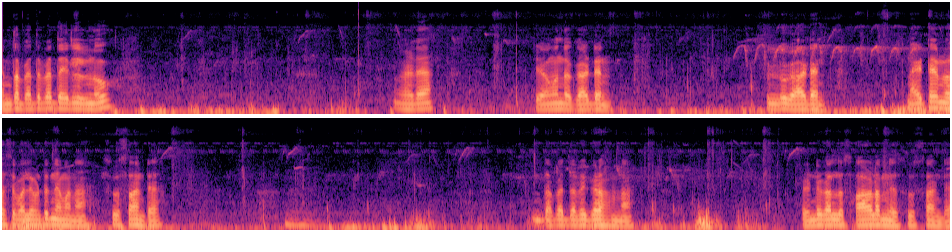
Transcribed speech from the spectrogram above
ఎంత పెద్ద పెద్ద ఇల్లు నువ్వు? అడే ఏముందో గార్డెన్ ఫుల్ గార్డెన్ నైట్ టైంలో వస్తే మళ్ళీ ఉంటుందేమన్నా చూస్తా అంటే. ఇంత పెద్ద విగ్రహం నా రెండు కళ్ళు సాగడం లేదు చూస్తా అంటే.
